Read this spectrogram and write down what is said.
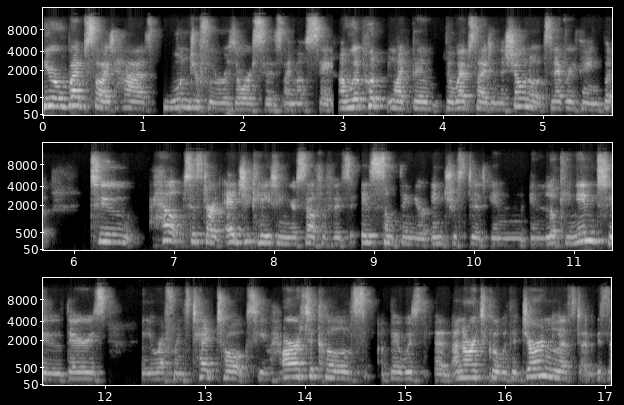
Your website has wonderful resources i must say. And we'll put like the, the website in the show notes and everything but to help to start educating yourself if it is something you're interested in in looking into there's you reference TED Talks, you have articles. There was an article with a journalist, is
